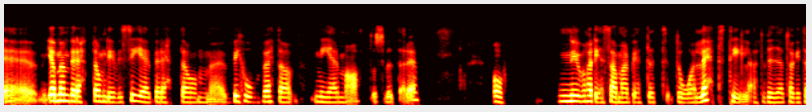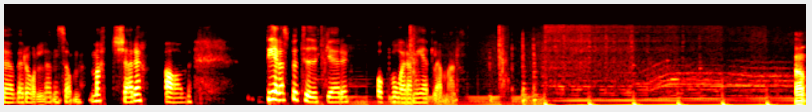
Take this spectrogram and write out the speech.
eh, ja, men berätta om det vi ser, berätta om eh, behovet av mer mat och så vidare. Och nu har det samarbetet då lett till att vi har tagit över rollen som matchare av deras butiker och våra medlemmar. Ja,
